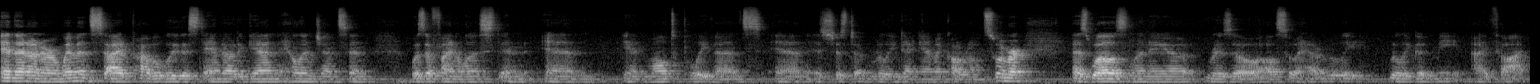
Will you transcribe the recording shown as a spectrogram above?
And then on our women's side, probably the standout again, Helen Jensen was a finalist in, in, in multiple events and is just a really dynamic all-around swimmer, as well as Linnea Rizzo also had a really, really good meet, I thought.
